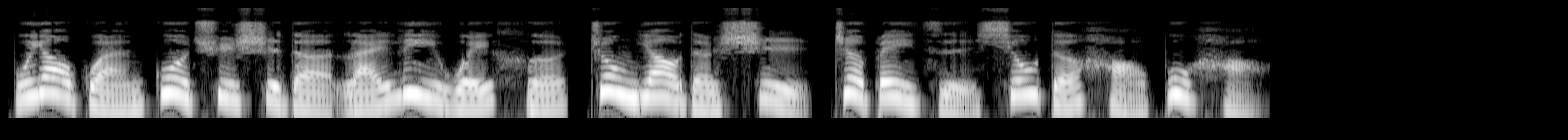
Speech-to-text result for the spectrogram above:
不要管过去式的来历为何重要的是这辈子修得好不好。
